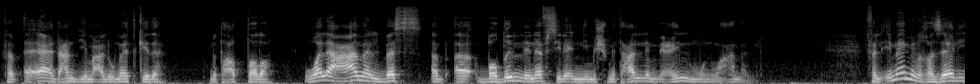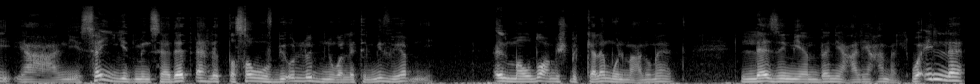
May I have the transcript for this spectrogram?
فابقى قاعد عندي معلومات كده متعطلة ولا عمل بس أبقى بضل نفسي لأني مش متعلم علم وعمل. فالإمام الغزالي يعني سيد من سادات أهل التصوف بيقول له ولا تلميذه يا ابني؟ الموضوع مش بالكلام والمعلومات لازم ينبني عليه عمل. وإلا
